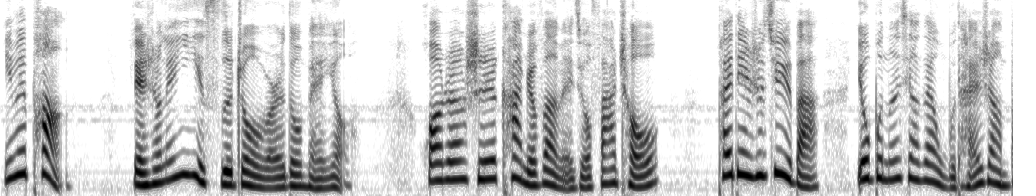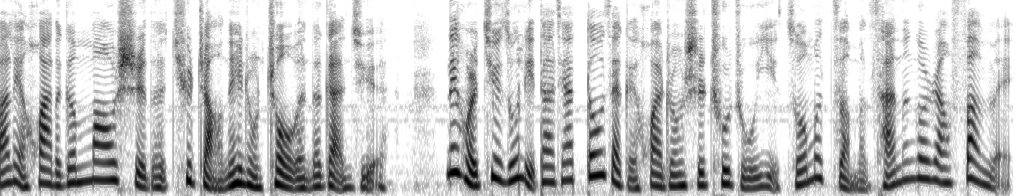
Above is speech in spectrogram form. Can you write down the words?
因为胖，脸上连一丝皱纹都没有。化妆师看着范伟就发愁，拍电视剧吧，又不能像在舞台上把脸画得跟猫似的，去找那种皱纹的感觉。那会儿剧组里大家都在给化妆师出主意，琢磨怎么才能够让范伟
